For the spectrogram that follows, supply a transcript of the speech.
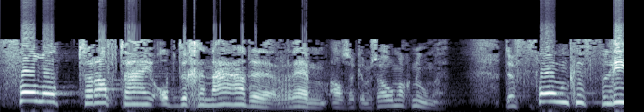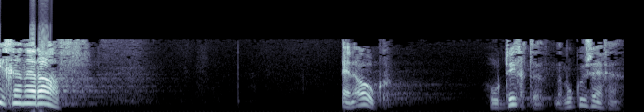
Volop trapt hij op de genaderem, als ik hem zo mag noemen. De vonken vliegen eraf. En ook, hoe dichter, dat moet ik u zeggen,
